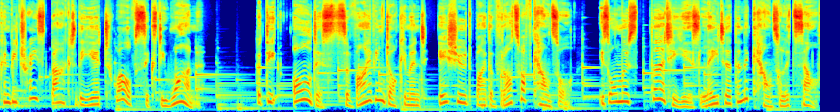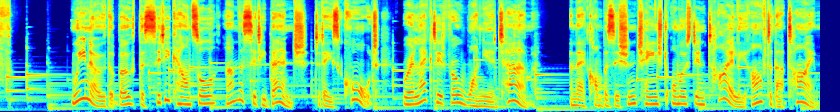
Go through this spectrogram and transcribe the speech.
can be traced back to the year 1261. But the oldest surviving document issued by the Wrocław Council is almost 30 years later than the council itself. We know that both the City Council and the City Bench, today's court, were elected for a one year term, and their composition changed almost entirely after that time.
